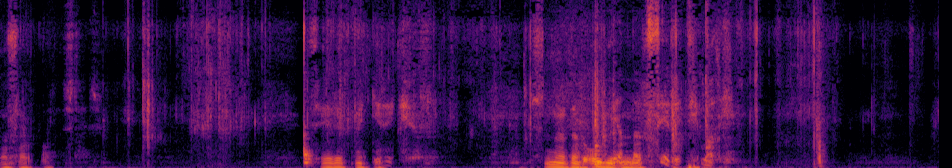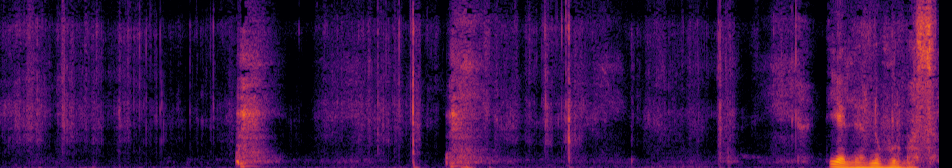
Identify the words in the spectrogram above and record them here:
nasıl olmuşlar. Seyretmek gerekiyor. Şunlardan da olmayanları seyredeyim alayım. Diğerlerini vurmasın.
